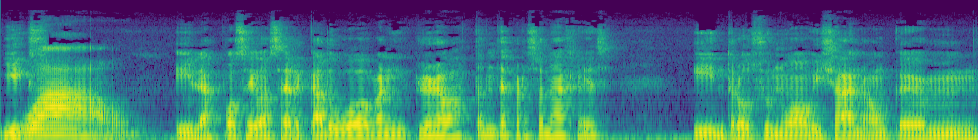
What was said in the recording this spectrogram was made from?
Y, wow. y la esposa iba a ser Catwoman. Explora bastantes personajes e introduce un nuevo villano, aunque mm,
